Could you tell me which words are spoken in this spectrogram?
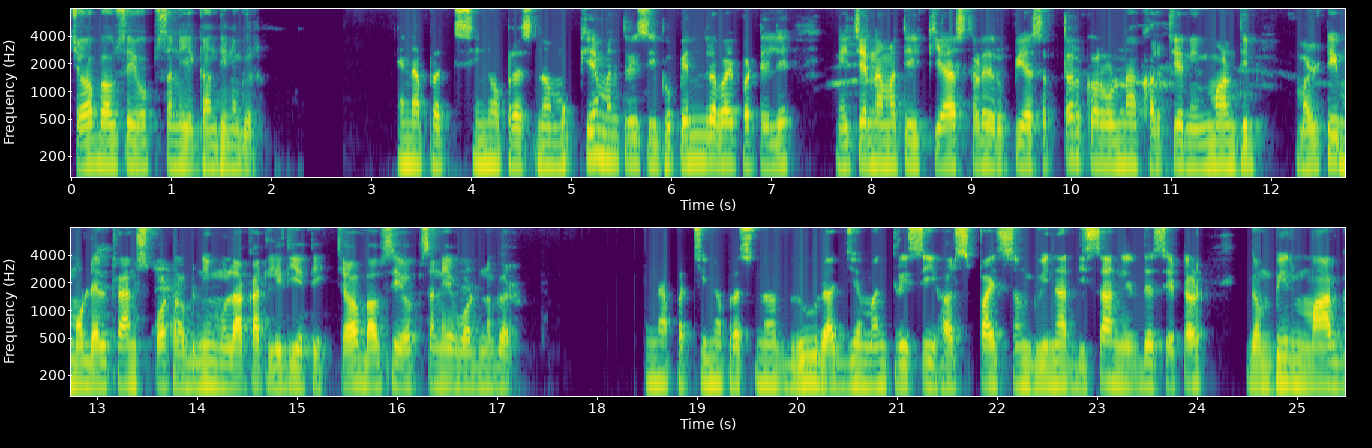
જવાબ આવશે ઓપ્શન એ ગાંધીનગર. એના પછીનો પ્રશ્ન, મુખ્યમંત્રી શ્રી ભૂપેન્દ્રભાઈ પટેલે નીચેનામાંથી કયા સ્થળે રૂપિયા સત્તર કરોડના ખર્ચે નિર્માણધીન મલ્ટી મોડેલ ટ્રાન્સપોર્ટ હબની મુલાકાત લીધી હતી? જવાબ આવશે ઓપ્શન એ વડનગર. એના પછીનો પ્રશ્ન, ગૃહ રાજ્યમંત્રી શ્રી હર્ષભાઈ સંઘવીના દિશા નિર્દેશ હેઠળ ગંભીર માર્ગ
